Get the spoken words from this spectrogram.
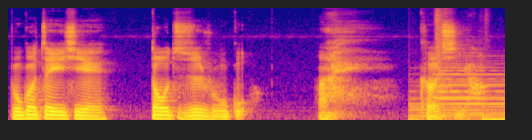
不过这一些都只是如果，唉，可惜啊。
